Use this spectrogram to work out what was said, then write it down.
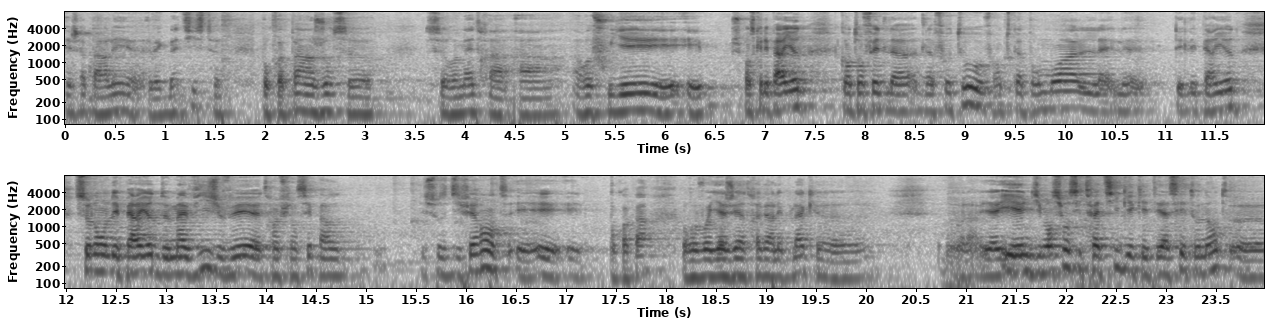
déjà parlé avec Baptiste. Pourquoi pas un jour se remettre à, refouiller. Et, je pense que les périodes, quand on fait de la, photo, en tout cas pour moi, les, périodes, selon les périodes de ma vie, je vais être influencé par des choses différentes. Et, pourquoi pas revoyager à travers les plaques. Euh, voilà. Il y a une dimension aussi de fatigue qui était assez étonnante. Euh,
